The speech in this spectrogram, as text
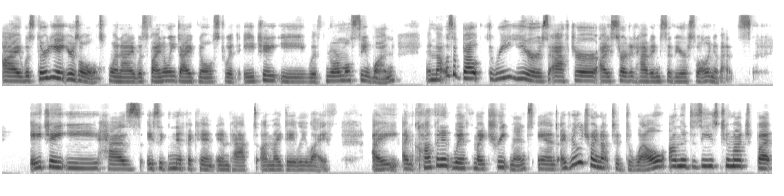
I was 38 years old when I was finally diagnosed with HAE with normal C1 and that was about three years after I started having severe swelling events. HAE has a significant impact on my daily life. I, I'm confident with my treatment and I really try not to dwell on the disease too much, but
